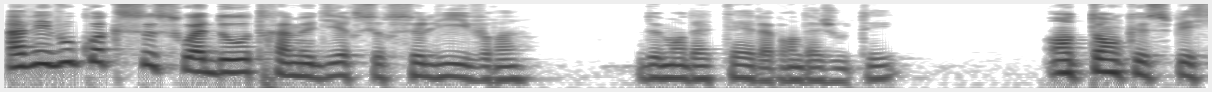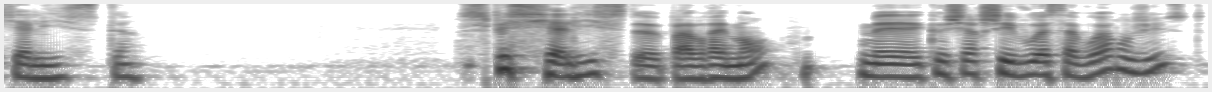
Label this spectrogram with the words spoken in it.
Avez-vous quoi que ce soit d'autre à me dire sur ce livre? demanda-t-elle avant d'ajouter. En tant que spécialiste. Spécialiste, pas vraiment. Mais que cherchez-vous à savoir au juste?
